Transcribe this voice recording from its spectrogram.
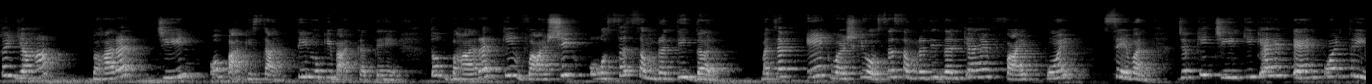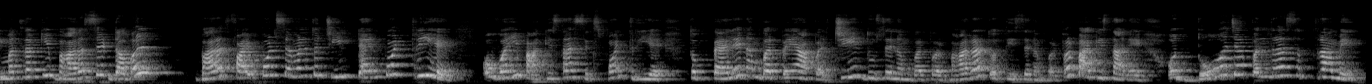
तो यहाँ भारत, चीन और पाकिस्तान तीनों की बात करते हैं। तो भारत की वार्षिक औसत समृद्धि दर मतलब एक वर्ष की औसत समृद्धि दर क्या है? फाइव पॉइंट सेवन, जबकि चीन की क्या है? टेन पॉइंट थ्री मतलब कि भारत से डबल भारत 5.7 है तो चीन 10.3 है और वही पाकिस्तान 6.3 है। तो पहले नंबर पे यहाँ पर चीन, दूसरे नंबर पर भारत और तीसरे नंबर पर पाकिस्तान है। और 2015-17 में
